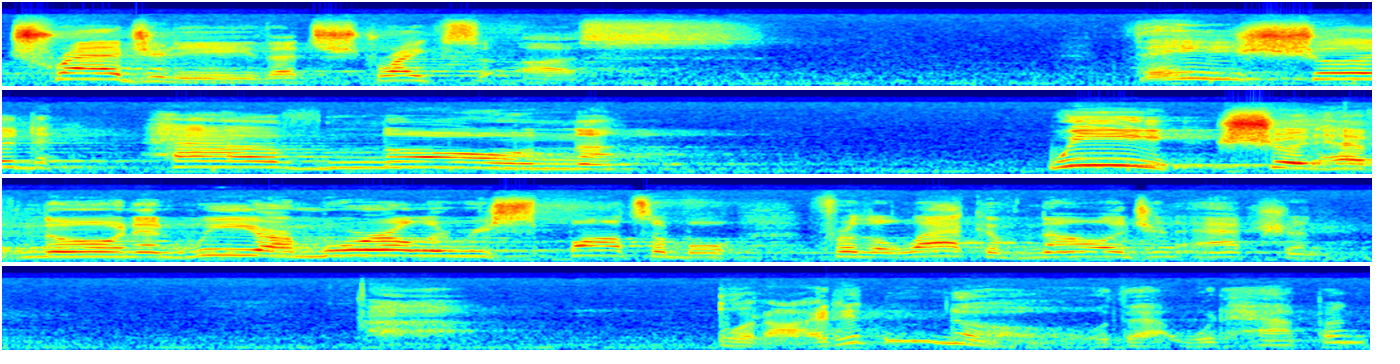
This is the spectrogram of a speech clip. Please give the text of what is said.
tragedy that strikes us. They should have known. We should have known, and we are morally responsible for the lack of knowledge and action. But I didn't know that would happen.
